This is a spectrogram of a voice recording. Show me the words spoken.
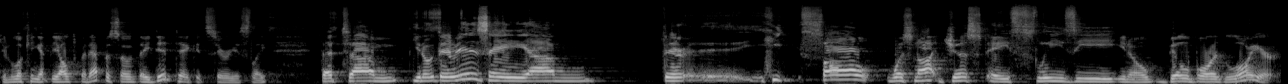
you know, looking at the ultimate episode, they did take it seriously. That, um, you know, there is a, um, there, he, Saul was not just a sleazy, you know, billboard lawyer.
